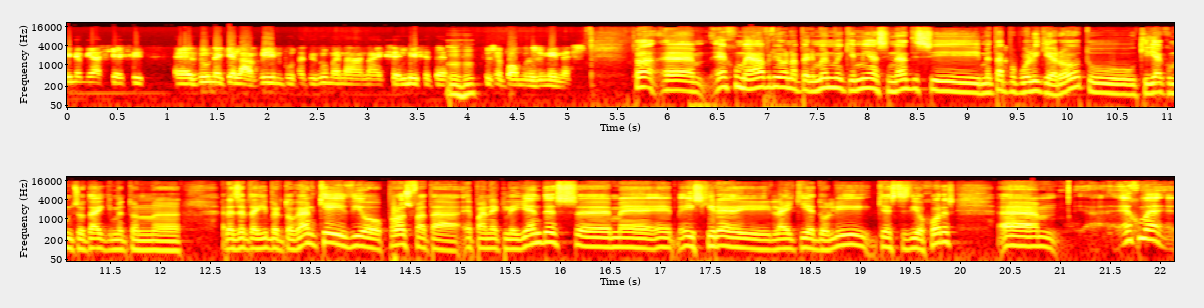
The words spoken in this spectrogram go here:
είναι μια σχέση ε, Δούνε και Λαβίν που θα τη δούμε να, να εξελίσσεται mm-hmm. τους επόμενους μήνες. Τώρα ε, έχουμε αύριο να περιμένουμε και μια συνάντηση μετά από πολύ καιρό του Κυριάκου Μητσοτάκη με τον ε, Ρεζέπ Ταγί Περτογάν και οι δύο πρόσφατα επανεκλεγέντες ε, με ε, ισχυρή λαϊκή εντολή και στις δύο χώρες. Ε, έχουμε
